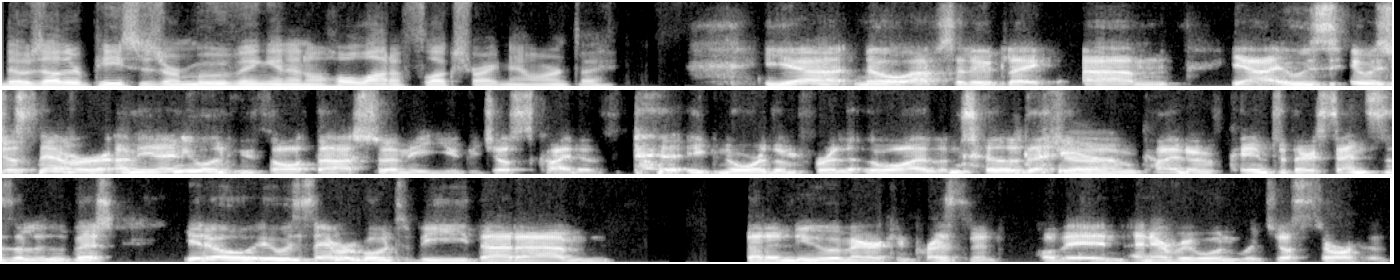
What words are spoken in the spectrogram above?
those other pieces are moving and in a whole lot of flux right now, aren't they? Yeah, no, absolutely. Um, yeah, it was it was just never. I mean, anyone who thought that, I mean, you could just kind of ignore them for a little while until they sure. um, kind of came to their senses a little bit. You know, it was never going to be that um, that a new American president come in and everyone would just sort of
